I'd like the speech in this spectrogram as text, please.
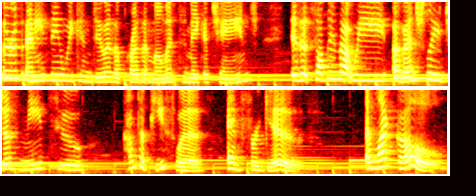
there's anything we can do in the present moment to make a change, is it something that we eventually just need to come to peace with and forgive and let go?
